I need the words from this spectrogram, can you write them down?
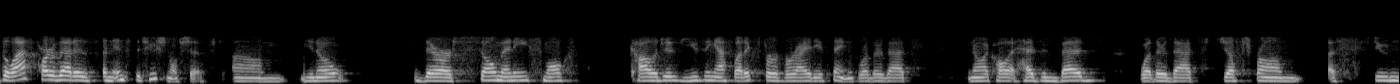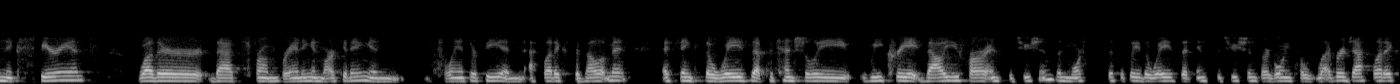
the last part of that is an institutional shift. Um, you know, there are so many small colleges using athletics for a variety of things, whether that's, you know, I call it heads and beds, whether that's just from a student experience, whether that's from branding and marketing and philanthropy and athletics development. I think the ways that potentially we create value for our institutions, and more specifically, the ways that institutions are going to leverage athletics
